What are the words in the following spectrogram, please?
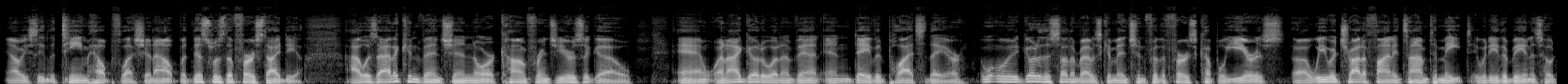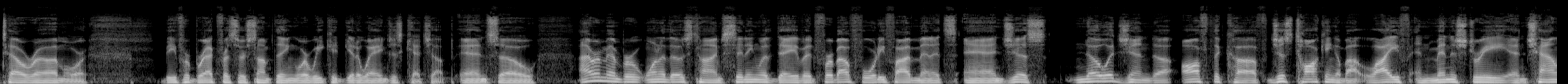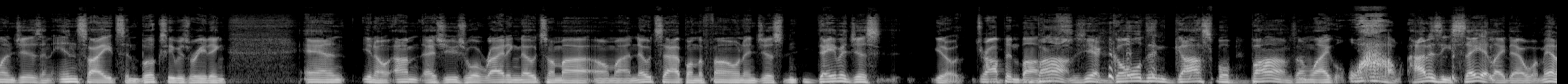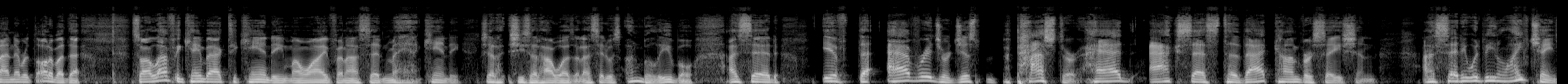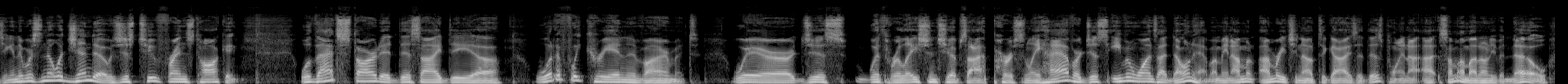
obviously the team helped flesh it out. But this was the first idea. I was at a convention or a conference years ago, and when I go to an event and David Platt's there, when we go to the Southern Baptist Convention for the first couple years, uh, we would try to find a time to meet. It would either be in his hotel room or be for breakfast or something where we could get away and just catch up. And so I remember one of those times sitting with David for about 45 minutes and just no agenda, off the cuff, just talking about life and ministry and challenges and insights and books he was reading. And you know, I'm as usual writing notes on my on my notes app on the phone, and just David just you know Dropping bombs. bombs, yeah, golden gospel bombs. I'm like, wow, how does he say it like that? Well, man, I never thought about that. So I left and came back to Kandi, my wife, and I said, man, Kandi. She said, she said, how was it? I said, it was unbelievable. I said, if the average or just pastor had access to that conversation, I said it would be life changing. And there was no agenda. It was just two friends talking. Well, that started this idea. What if we create an environment where just with relationships I personally have, or just even ones I don't have? I mean, I'm, I'm reaching out to guys at this point. I, I, some of them I don't even know,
